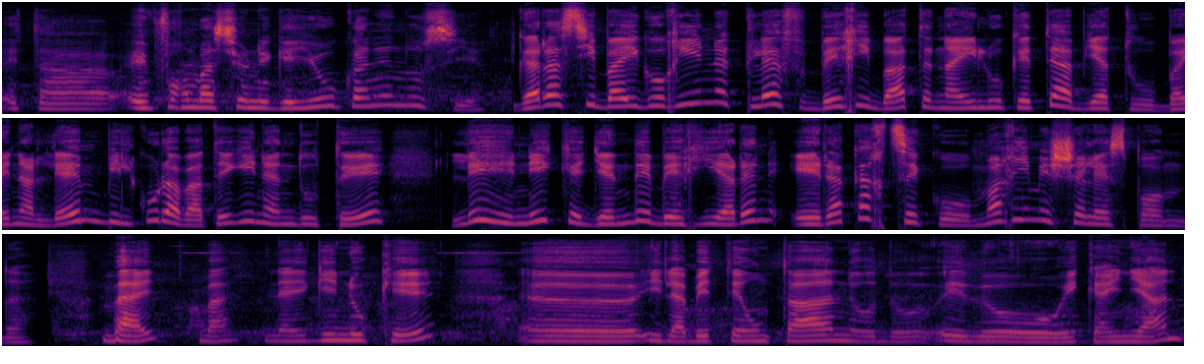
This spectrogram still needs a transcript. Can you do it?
eta informazione gehiago kanen duzie. Garazi baigorin klef berri bat nahi lukete abiatu, baina lehen bilkura bat eginen dute lehenik jende berriaren erakartzeko. Marie Michel Espond. Bai, bai, nahi ginuke, uh, hilabete hontan edo, edo ekainan,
